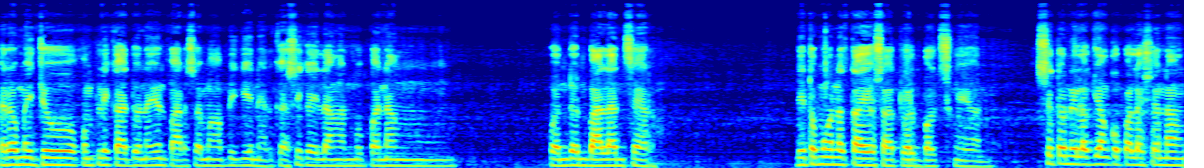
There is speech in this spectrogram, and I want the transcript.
Pero medyo komplikado na yun para sa mga beginner kasi kailangan mo pa ng Condon balancer. Dito muna tayo sa 12 volts ngayon. Kasi ito nilagyan ko pala siya ng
